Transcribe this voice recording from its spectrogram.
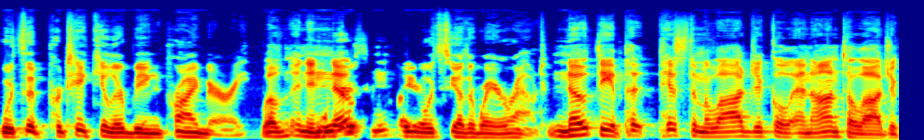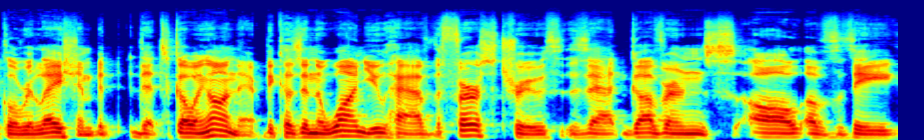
with the particular being primary. Well, and in note, Plato, it's the other way around. Note the epistemological and ontological relation that's going on there, because in the one you have the first truth that governs all of the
